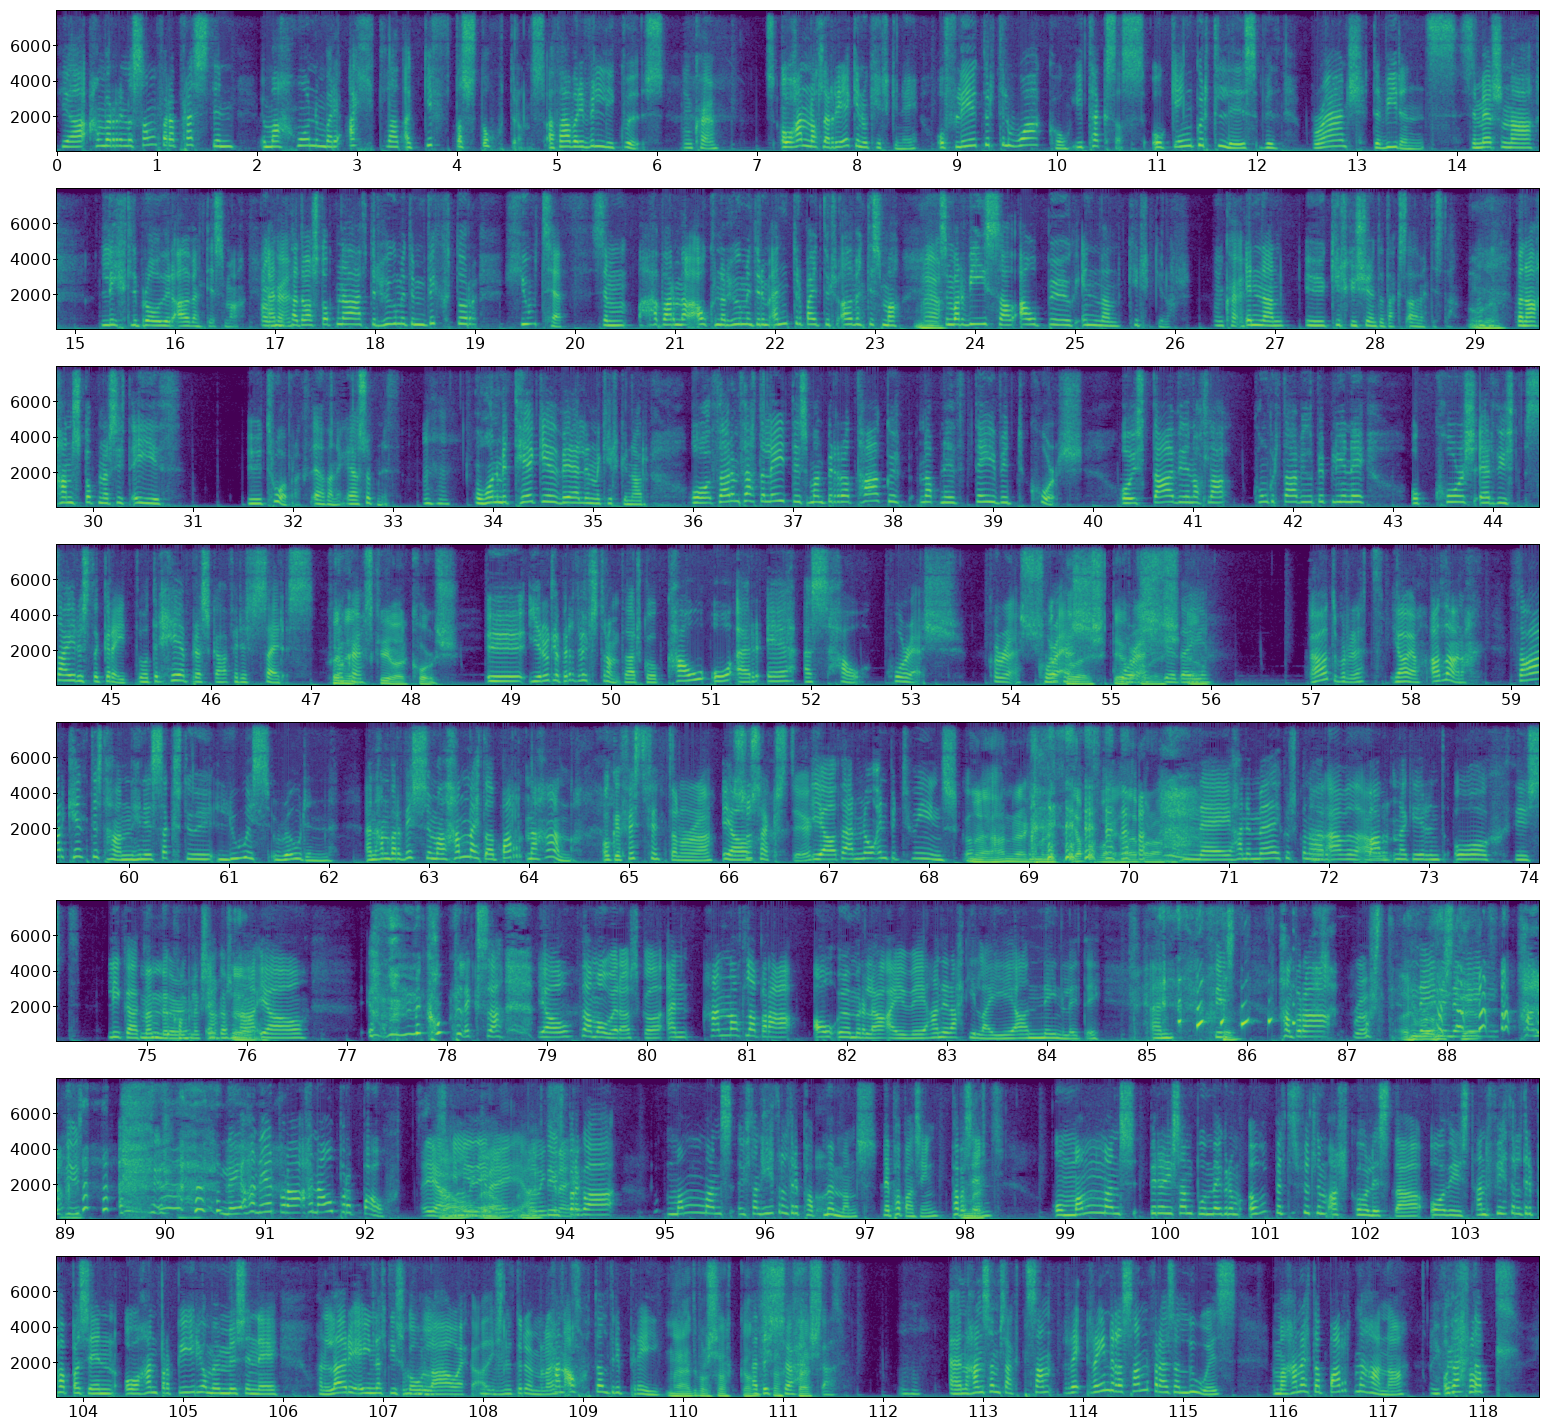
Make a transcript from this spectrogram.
því að hann var að reyna að samfara prestin um að honum væri ætlað að gifta stóttur hans að það væri vilji Guðs Ok og hann náttúrulega rekin úr kirkjunni og flytur til Waco í Texas og gengur til liðs við Branch Davidans sem er svona litli bróðir aðventisma en Ok. þetta var stopnað eftir hugmyndum Viktor Hutef sem var með ákveðnar hugmyndir um endurbætur aðventisma Já. sem var vísað á bug innan kirkjunar Ok innan uh, kirkju sjöndadags aðventista Ok. þannig að hann stopnar sitt eigið uh, trúabrakt eða þannig, eða söfnuð Mhm. og honum er tekið vel innan kirkjunar og það er um þetta leiti sem hann byrjar að taka upp nafnið David Koresh. Og Davíð er náttúrulega kongur Davíð úr biblíunni og Koresh er því Cyrus the Great og þetta er hebreska fyrir Cyrus. Hvernig Ok. skrifar Kors? uh, ég er auðvitað að byrja þetta fyrst fram það er sko K-O-R-E-S-H. Koresh. Koresh. Koresh, Koresh, Koresh, þetta er bara rétt. Já, já, allavega. Þar kynntist hann henni 60 Louis Roden en hann var viss um að hann ætti að barna hana. Ok, fyrst 15 ára, Já. svo 60 Já, það er no in between, sko. Nei, hann er ekki með neitt jafnvægi, það er bara Nei, hann er með einhvers konar barnagerind og þú veist, líka Mömmu cougar, komplexa. Eitthvað svona, Já. já. Já, mömmu kompleksa, já, það má vera, sko. En hann náttúrulega bara á ömurlega æfi, hann er ekki í lægi að neynuleiti. En þú veist, hann bara Roast. Nei, nei, nei, hann, Nei, hann er bara, hann á bara bátt Já, Skiljið hann þið? grei, já, hann Þú er veist, bara eitthvað Mammans, þú veist, hann hittir aldrei papp, mömmans Nei, pappan sín, pappa sinn. Einmitt. Og mammans byrjar í sambúð með einhverjum ofbeldisfullum alkoholista Og þú veist, hann hittir aldrei pappa sinn Og hann bara býr hjá mömmu sinni Hann laður í einelt í skóla og eitthvað þú veist. Þetta er ömulegt Hann átti aldrei breyk. Nei, þetta er bara sökkað Þetta er sökkað. En hann sem sagt san, re, reynir að sannfæra þessa Lewis um að hann ætti að barna hana og þetta,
